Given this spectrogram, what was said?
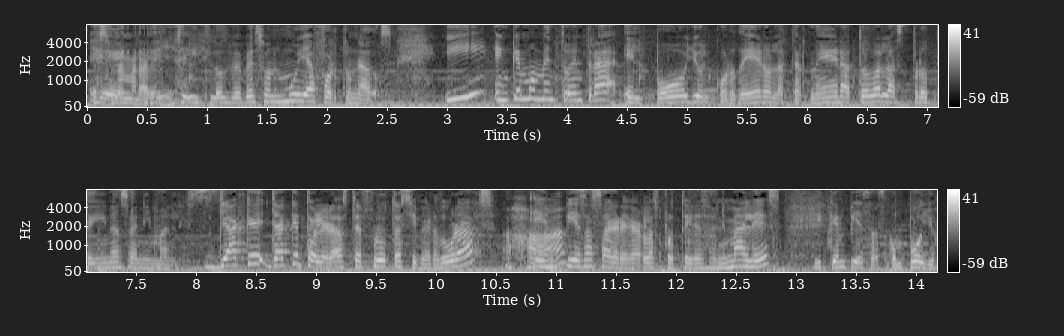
Es una maravilla. sí, los bebés son muy afortunados. ¿Y en qué momento entra el pollo, el cordero, la ternera, todas las proteínas animales? Ya que ya que toleraste frutas y verduras, empiezas a agregar las proteínas animales. ¿Y qué empiezas con pollo?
